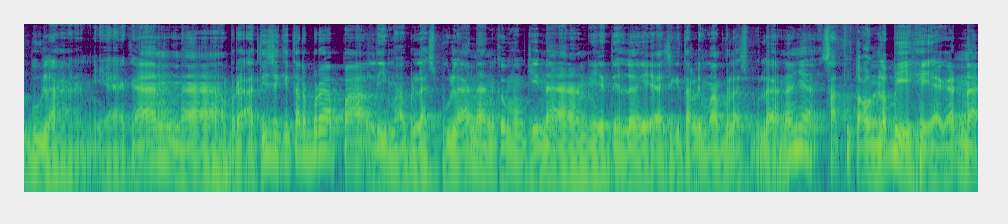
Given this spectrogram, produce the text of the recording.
bulan ya kan? Nah berarti sekitar berapa? 15 bulanan kemungkinan gitu loh ya. Sekitar 15 bulanan ya satu tahun lebih ya kan? Nah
